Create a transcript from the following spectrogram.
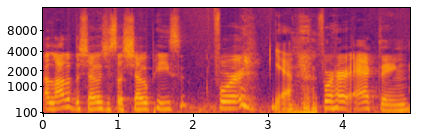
a lot of the show is just a showpiece for yeah for her acting.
